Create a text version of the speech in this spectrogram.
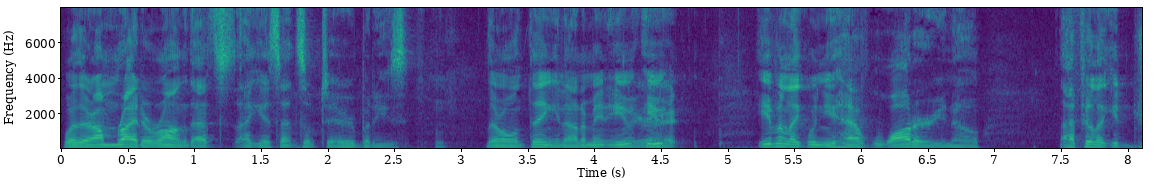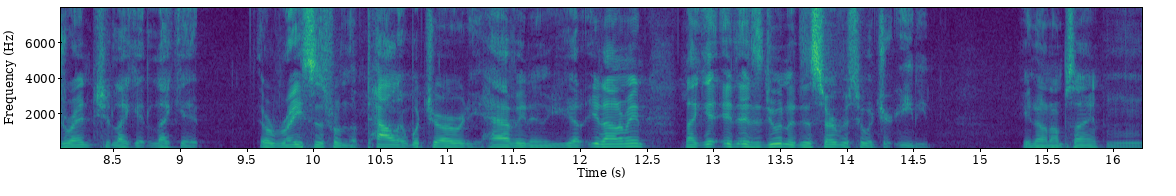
Whether I'm right or wrong, that's I guess that's up to everybody's their own thing. You know what I mean? Even, You're even, even like when you have water, you know, I feel like it drench like it like it erases from the palate what you're already having, and you got you know what I mean? Like it, it's doing a disservice to what you're eating. You know what I'm saying? Mm-hmm.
